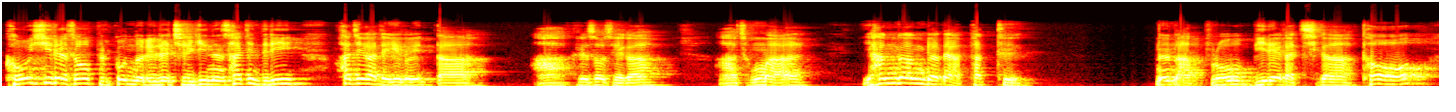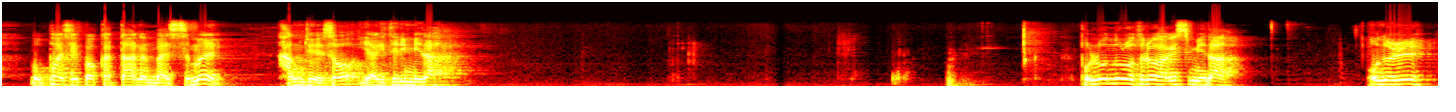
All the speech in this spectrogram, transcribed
거실에서 불꽃놀이를 즐기는 사진들이 화제가 되기도 했다. 아, 그래서 제가 아, 정말 이 한강변의 아파트는 앞으로 미래 가치가 더 높아질 것 같다는 말씀을 강조해서 이야기 드립니다. 본론으로 들어가겠습니다. 오늘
